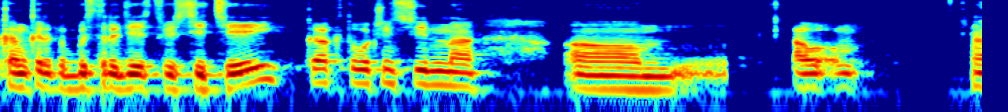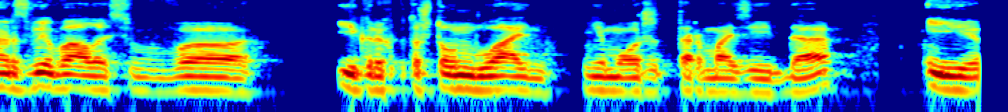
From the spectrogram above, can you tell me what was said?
конкретно быстродействие сетей как-то очень сильно э, развивалось в играх, потому что онлайн не может тормозить, да. и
